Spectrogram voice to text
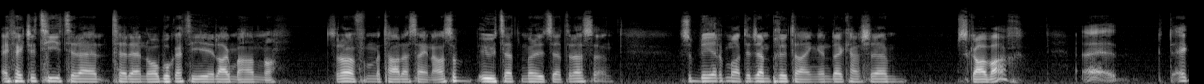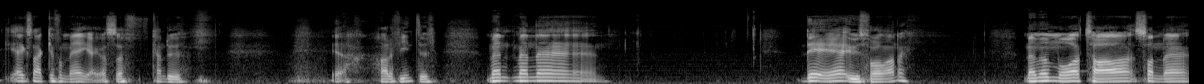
'Jeg fikk ikke tid til det, til det nå. Boka tid i lag med han nå.' Så da får vi ta det seinere. Så utsetter vi det, utsetter det. Så, så, blir det på en måte den prioriteringen det kanskje skal være. Eh, jeg, jeg, snakker for meg, jeg, og så kan du ja, ha det fint, du. Men, men eh, det er utfordrende. Men vi må ta sånne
